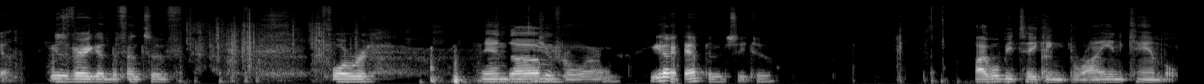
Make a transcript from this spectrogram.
Yeah. He was a very good defensive forward. and Here um, for a while. He got captaincy too. I will be taking Brian Campbell.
